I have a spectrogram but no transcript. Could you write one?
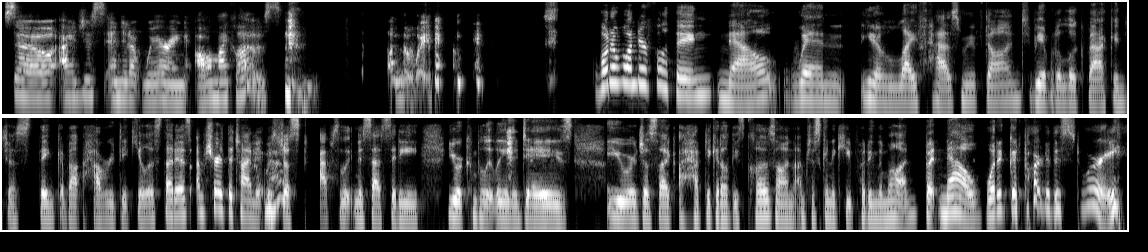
So I just ended up wearing all my clothes on the way down there. What a wonderful thing now when, you know, life has moved on to be able to look back and just think about how ridiculous that is. I'm sure at the time it was just absolute necessity. You were completely in a daze. You were just like, I have to get all these clothes on. I'm just going to keep putting them on. But now, what a good part of this story.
